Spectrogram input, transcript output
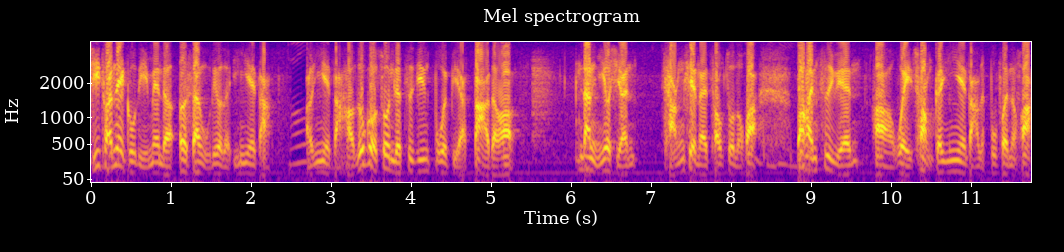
集团内股里面的二三五六的营业大，啊，营业大哈。如果说你的资金部位比较大的话，那你又喜欢长线来操作的话，包含智源啊、伟创跟营业大的部分的话。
